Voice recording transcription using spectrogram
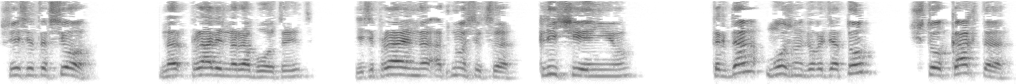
что если это все правильно работает, если правильно относится к лечению, тогда можно говорить о том, что как-то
